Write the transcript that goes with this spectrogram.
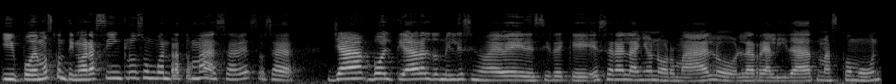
y podemos continuar así incluso un buen rato más, ¿sabes? O sea, ya voltear al 2019 y decir de que ese era el año normal o la realidad más común,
